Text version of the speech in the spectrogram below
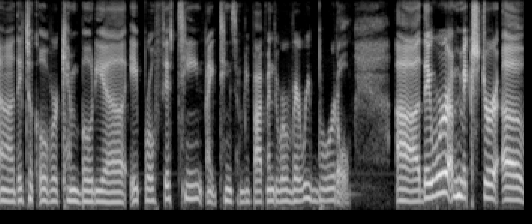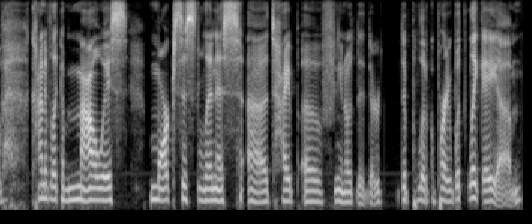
uh, they took over Cambodia April 15, 1975, and they were very brutal. Uh, they were a mixture of kind of like a Maoist, Marxist, Leninist uh, type of, you know, their the political party with like a um,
